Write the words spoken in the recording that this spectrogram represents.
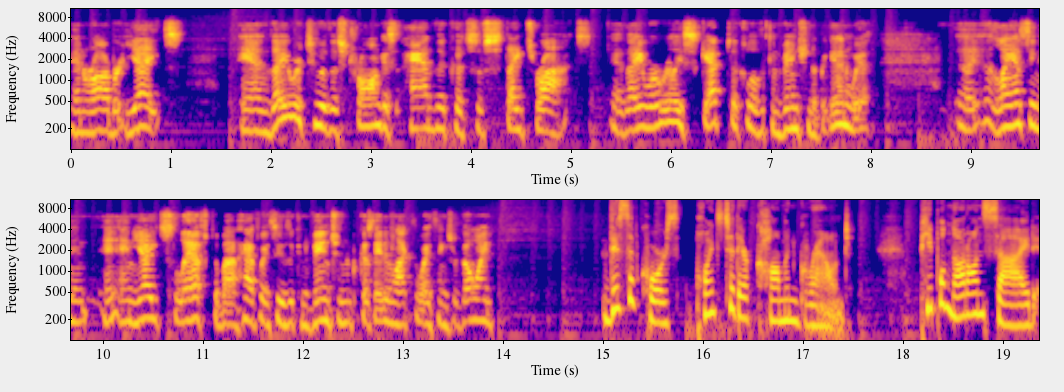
and Robert Yates, and they were two of the strongest advocates of states' rights. And they were really skeptical of the convention to begin with. Uh, Lansing and, and Yates left about halfway through the convention because they didn't like the way things were going. This, of course, points to their common ground. People not on side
